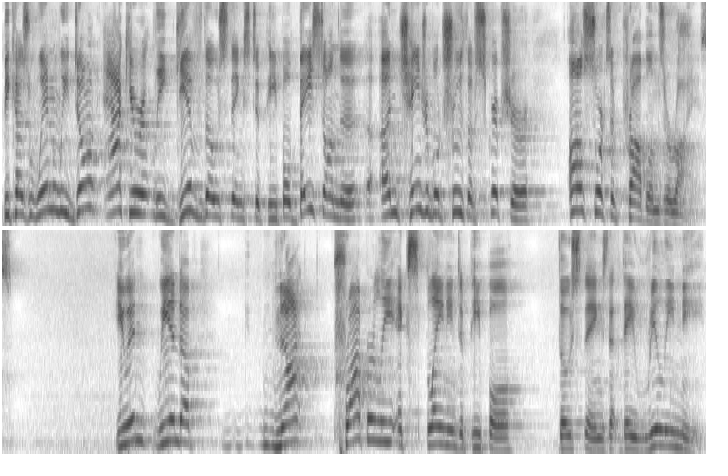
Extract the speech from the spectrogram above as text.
Because when we don't accurately give those things to people based on the uh, unchangeable truth of Scripture, all sorts of problems arise. You end, we end up not properly explaining to people those things that they really need.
